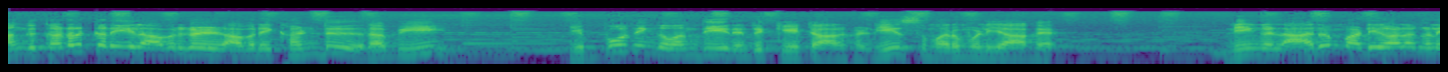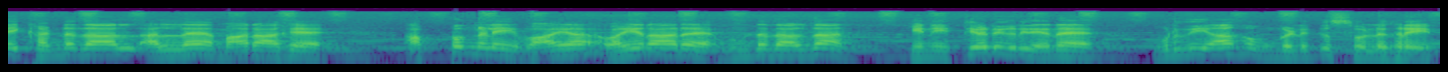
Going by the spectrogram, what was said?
அங்கு கடற்கரையில் அவர்கள் அவரை கண்டு ரபி எப்போது இங்கு வந்தீர்? என்று கேட்டார்கள். இயேசு மறுமொழியாக நீங்கள் அரும் அடையாளங்களை கண்டதால் அல்ல மாறாக அப்பங்களை வாயா வயிறார உண்டதால் தான் என்னை தேடுகிறேன் என உறுதியாக உங்களுக்கு சொல்லுகிறேன்.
